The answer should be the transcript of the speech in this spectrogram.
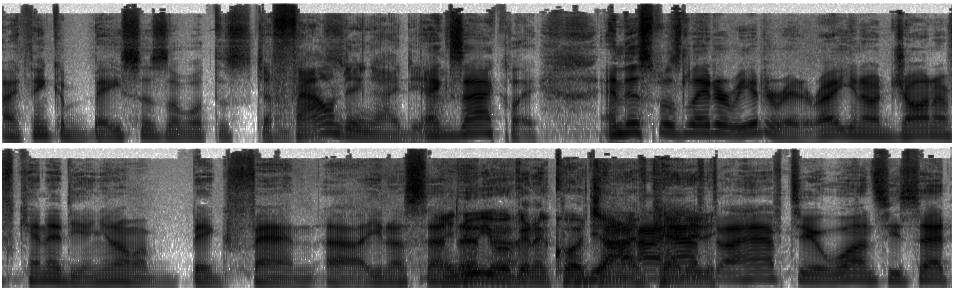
I think, a basis of what this The founding idea. Exactly. And this was later reiterated, right? You know, John F. Kennedy, and you know, I'm a big fan, uh, you know, said I knew that, you were uh, gonna quote yeah, John F. I Kennedy. Have to, I have to. Once he said,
